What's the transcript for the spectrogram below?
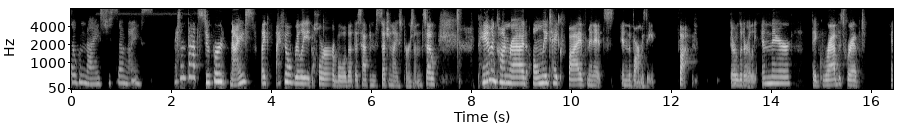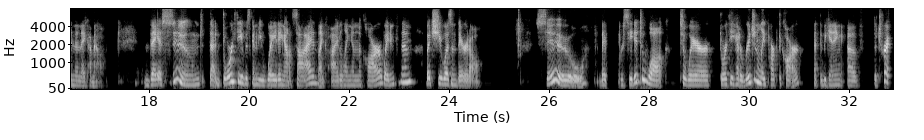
So nice. She's so nice. Isn't that super nice? Like I feel really horrible that this happened to such a nice person. So Pam and Conrad only take five minutes in the pharmacy. Five. They're literally in there. They grab the script and then they come out they assumed that Dorothy was going to be waiting outside, like idling in the car, waiting for them, but she wasn't there at all. So they proceeded to walk to where Dorothy had originally parked the car at the beginning of the trip.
